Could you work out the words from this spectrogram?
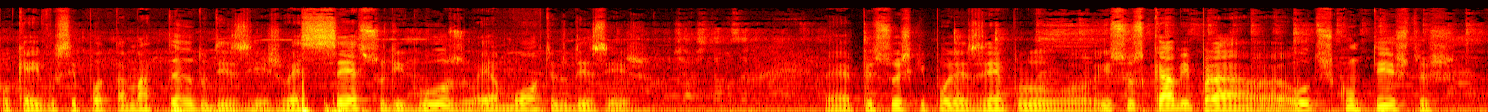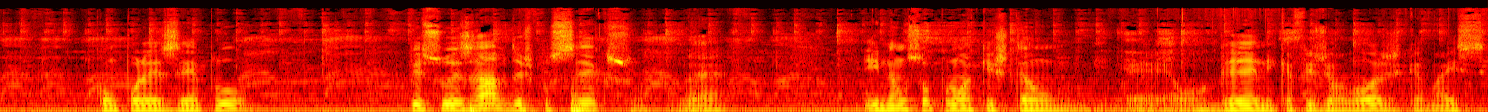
Porque aí você pode estar tá matando o desejo. O excesso de gozo é a morte do desejo. É, pessoas que, por exemplo, isso cabe para outros contextos, como por exemplo, pessoas ávidas por sexo, né? e não só por uma questão é, orgânica, fisiológica, mas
